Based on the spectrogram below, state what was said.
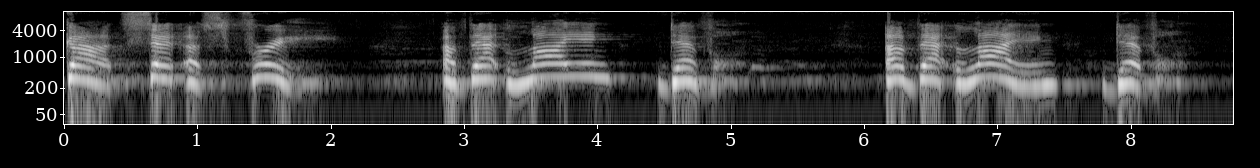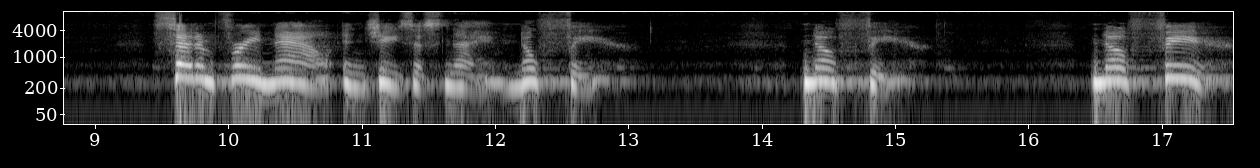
God set us free of that lying devil. Of that lying devil. Set him free now in Jesus' name. No fear. No fear. No fear.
